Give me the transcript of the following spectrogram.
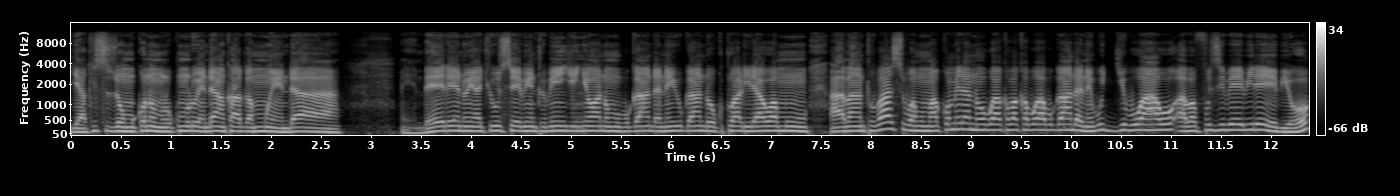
yakisiza omukono mu 1969 embeera eno yakyusa ebintu bingi nnyo wano mu buganda ne uganda okutwalira awamu. Abantu baasibwa mu makomera n'obwakabaka bwa buganda ne buggyibwawo abafuzi b'ebiro ebyo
